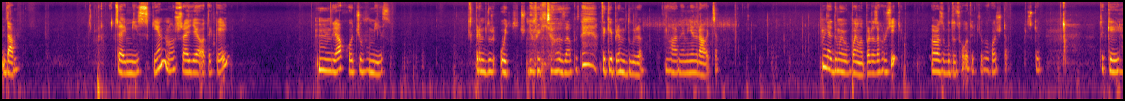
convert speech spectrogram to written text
Да. Цей мій скін. Ну, ще є отакий. Я хочу в міс. Прям дуже. Ой, чуть не виключила запис. Такий прям дуже гарний, мені подобається. Я думаю, ви поняли, перезагрузіть. Раз буде згода, чи ви хочете скін. Такий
